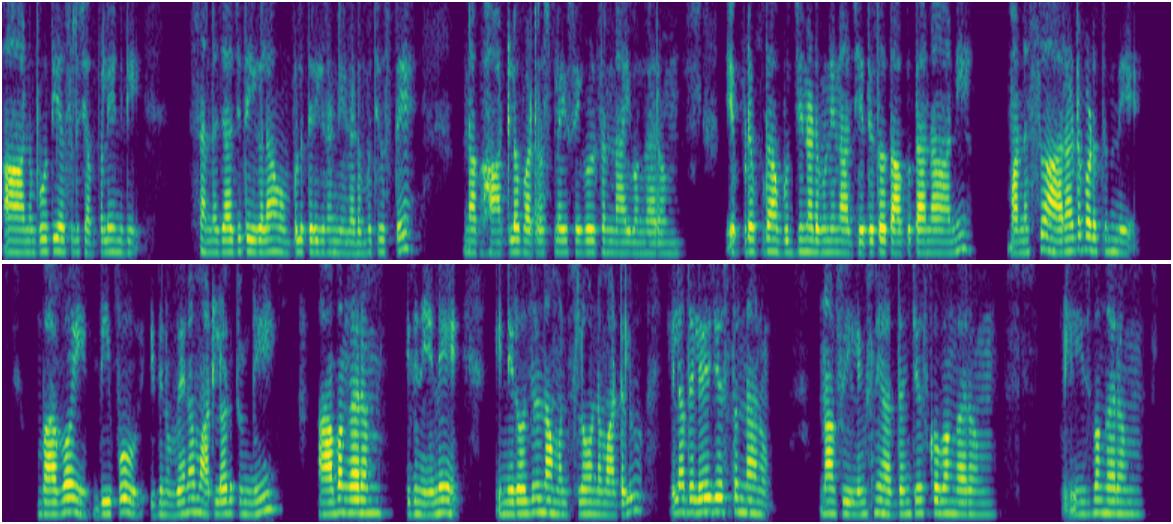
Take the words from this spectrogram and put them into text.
ఆ అనుభూతి అసలు చెప్పలేనిది. సన్నజాజి తీగల వంపులు తిరిగిన నీ నడుము చూస్తే నాకు హార్ట్లో బటర్ఫ్లైస్ ఎగురుతున్నాయి బంగారం. ఎప్పుడెప్పుడు ఆ బుజ్జి నడుముని నా చేతితో తాకుతానా అని మనస్సు ఆరాటపడుతుంది. బాబోయ్ దీపు ఇది నువ్వేనా మాట్లాడుతుంది? ఆ బంగారం ఇది నేనే. ఇన్ని రోజులు నా మనసులో ఉన్న మాటలు ఇలా తెలియజేస్తున్నాను. నా ఫీలింగ్స్ని అర్థం చేసుకో బంగారం. ప్లీజ్ బంగారం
